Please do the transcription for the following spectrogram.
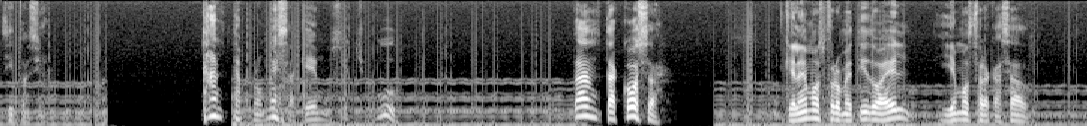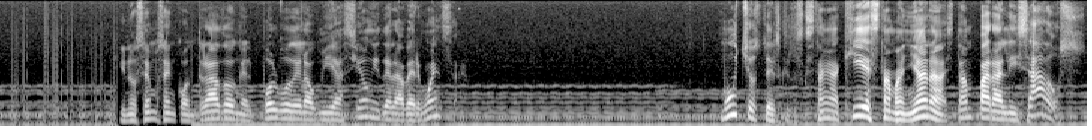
situación? Tanta promesa que hemos hecho. Uh, tanta cosa que le hemos prometido a Él y hemos fracasado. Y nos hemos encontrado en el polvo de la humillación y de la vergüenza. Muchos de los que están aquí esta mañana están paralizados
